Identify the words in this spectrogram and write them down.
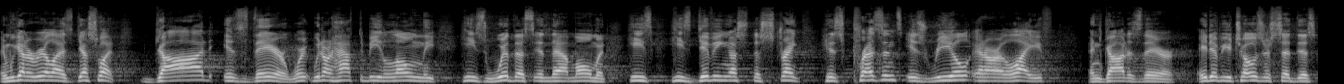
And we got to realize guess what? God is there. We're, we do not have to be lonely. He's with us in that moment. He's, he's giving us the strength. His presence is real in our life, and God is there. A.W. Tozer said this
